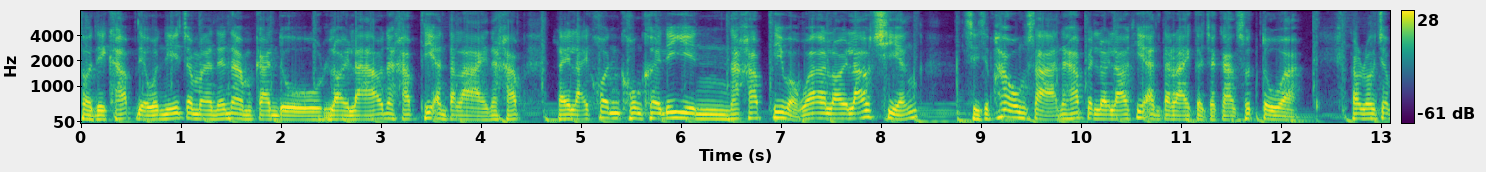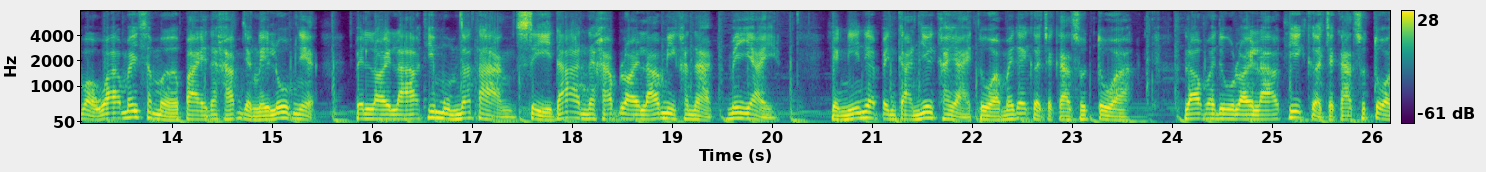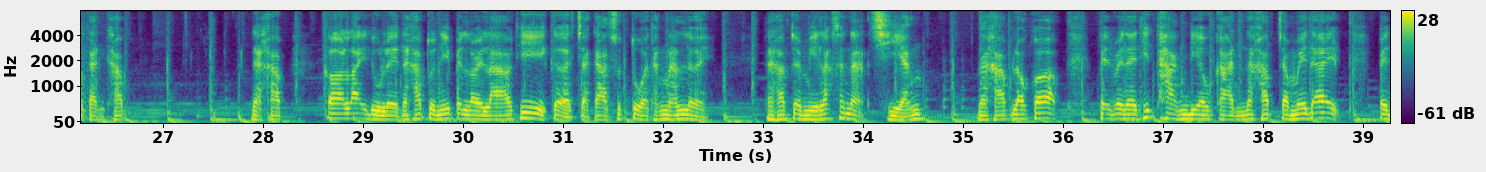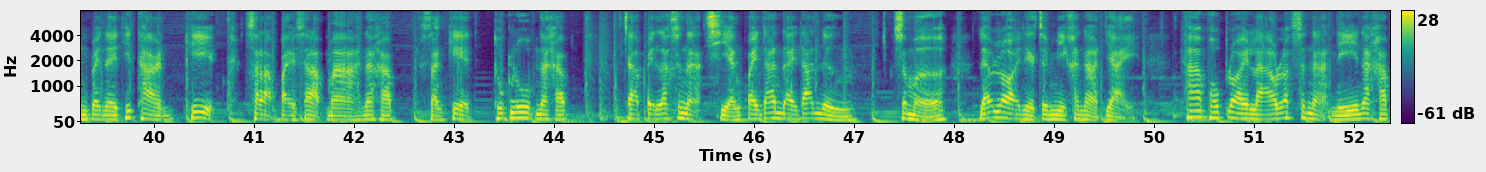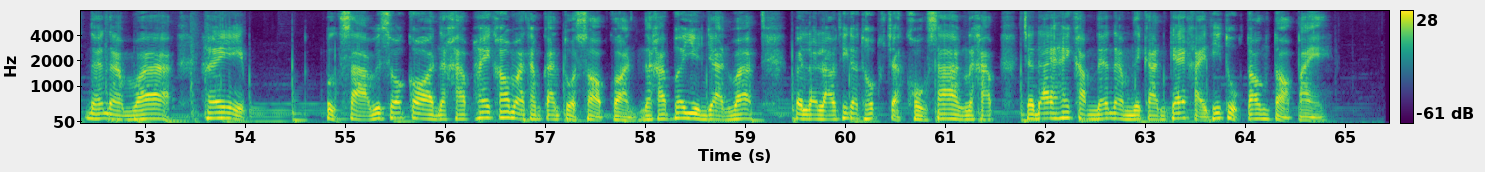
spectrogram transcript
สวัสดีครับ เดี๋ยววันนี้จะมาแนะนำการดูรอยร้าวนะครับที่อันตรายนะครับ หลายๆ คนคงเคยได้ยินนะครับ ที่บอกว่ารอยร้าวเฉียง 45 องศานะครับ เป็นรอยร้าวที่อันตรายเกิดจากการซุดตัวกำลังจะบอกว่าไม่เสมอไปนะครับ อย่างในรูปเนี่ยเป็นรอยร้าวที่มุมหน้าต่าง 4 ด้านนะครับ รอยร้าวมีขนาดไม่ใหญ่ อย่างนี้เนี่ยเป็นการยืดขยายตัวไม่ได้เกิดจากการซุดตัว เรามาดูรอยร้าวที่เกิดจากการซุดตัวกันครับนะครับ ก็ไล่ดูเลยนะครับ ตัวนี้เป็นรอยร้าวที่เกิดจากการซุดตัวทั้งนั้นเลยนะครับ จะมีลักษณะเฉียงนะครับ แล้วก็เป็นไปในทิศทางเดียวกันนะครับ จะไม่ได้เป็นไปในทิศทางที่สลับไปสลับมานะครับ สังเกตทุกรูปนะครับ จะเป็นลักษณะเฉียงไปด้านใดด้านหนึ่งเสมอ แล้วรอยเนี่ยจะมีขนาดใหญ่ ถ้าพบรอยร้าวลักษณะนี้นะครับ แนะนำว่าให้ ปรึกษาวิศวกรนะครับให้เข้ามาทำการตรวจสอบก่อนนะครับ เพื่อยืนยันว่าเป็นรอยร้าวที่กระทบจากโครงสร้างนะครับ จะได้ให้คำแนะนำในการแก้ไขที่ถูกต้องต่อไป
